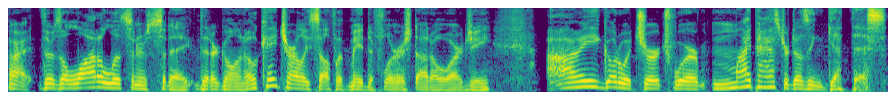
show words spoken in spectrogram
All right. There's a lot of listeners today that are going, okay, Charlie Self with made to flourish.org. I go to a church where my pastor doesn't get this.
